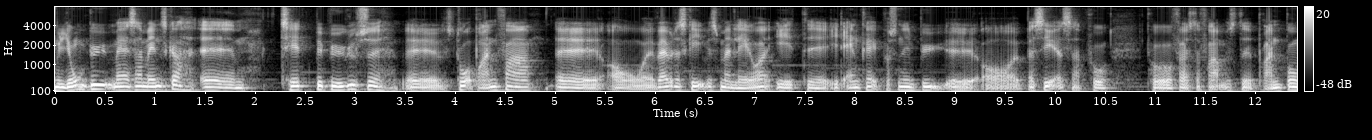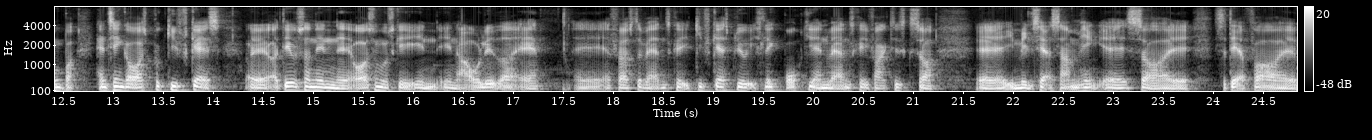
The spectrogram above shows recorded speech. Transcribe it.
millionby, masser af mennesker, øh, tæt bebyggelse, øh, stor brandfare, øh, og øh, hvad vil der ske, hvis man laver et, øh, et angreb på sådan en by øh, og baserer sig på, på først og fremmest øh, brandbomber. Han tænker også på giftgas, øh, og det er jo sådan en, øh, også måske en, en afleder af, øh, af Første Verdenskrig. Giftgas blev slet ikke brugt i 2. verdenskrig faktisk, så øh, i militær sammenhæng, øh, så, øh, så derfor øh,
